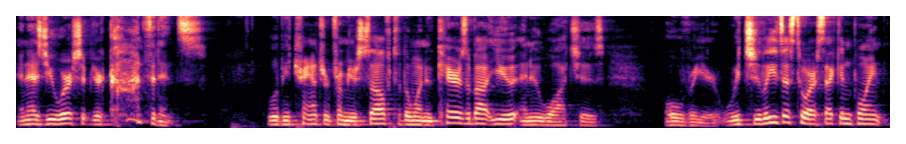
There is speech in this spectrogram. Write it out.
And as you worship your confidence, will be transferred from yourself to the one who cares about you and who watches over you. Which leads us to our second point.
